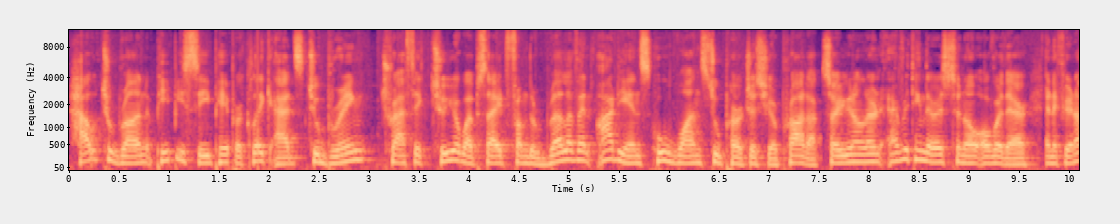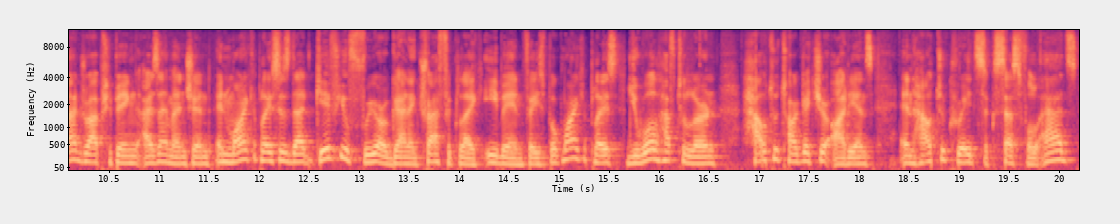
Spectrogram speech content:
how to run PPC pay-per-click ads to bring traffic to your website from the relevant audience who wants to purchase your product. So you're going to learn everything there is to know over there. And if you're not dropshipping, as I mentioned, in marketplaces that give you free organic traffic like eBay and Facebook Marketplace, you will have to learn how to target your audience and how to create successful ads,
